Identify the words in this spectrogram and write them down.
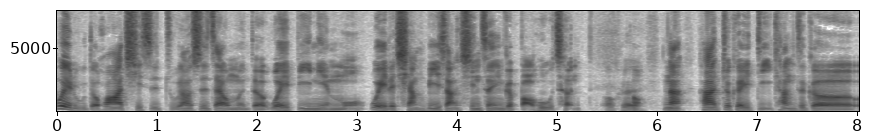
胃乳的话，其实主要是在我们的胃壁黏膜、胃的墙壁上形成一个保护层。OK，那它就可以抵抗这个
